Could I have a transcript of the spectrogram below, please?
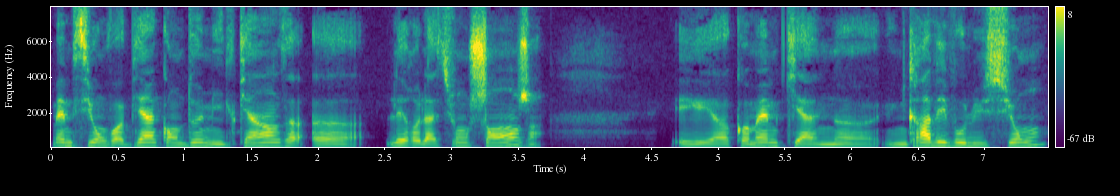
Même si on voit bien qu'en 2015, euh, les relations changent et euh, quand même qu'il y a une, une, grave évolution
